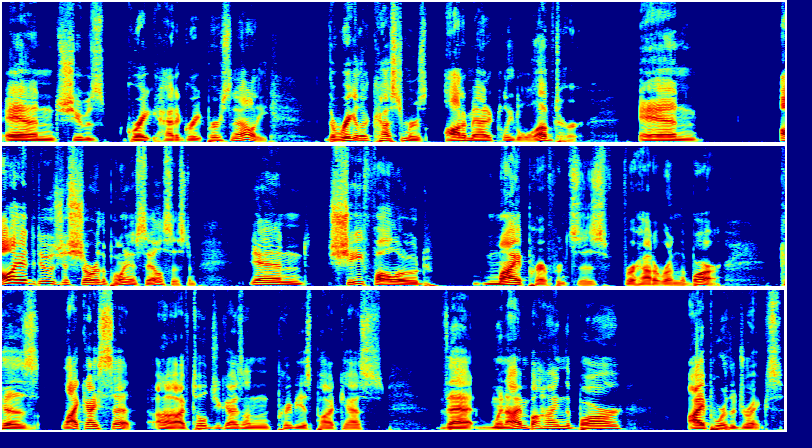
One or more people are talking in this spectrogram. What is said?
and she was great, had a great personality. The regular customers automatically loved her, and all I had to do was just show her the point of sale system and she followed my preferences for how to run the bar because like i said uh, i've told you guys on previous podcasts that when i'm behind the bar i pour the drinks.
